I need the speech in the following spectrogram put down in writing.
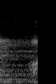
Zum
